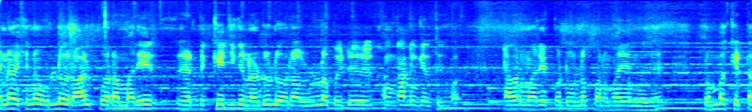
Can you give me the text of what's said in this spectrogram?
என்ன விஷயம்னா உள்ளே ஒரு ஆள் போகிற மாதிரியே ரெண்டு கேஜிக்கு நடுவில் ஒரு ஆள் உள்ளே போயிட்டு கண்காணிக்கிறதுக்கு டவர் மாதிரியே போட்டு உள்ளே போகிற மாதிரி இருந்தது. ரொம்ப கிட்ட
